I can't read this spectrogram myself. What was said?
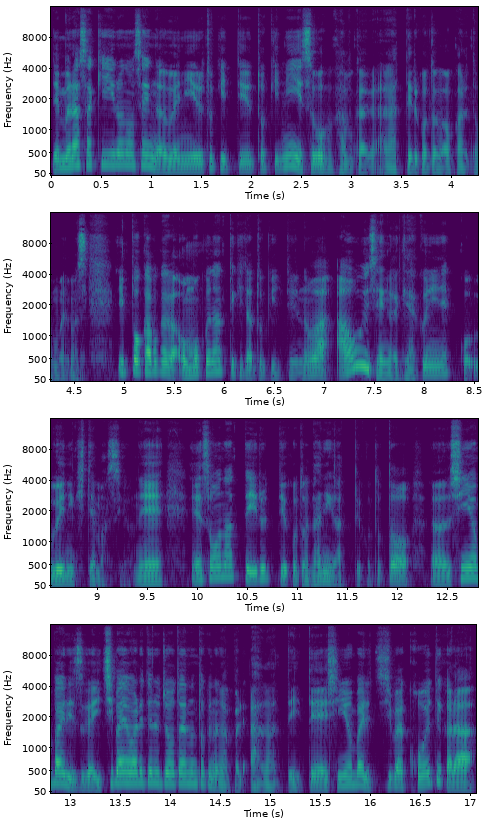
で、紫色の線が上にいる時っていう時にすごく株価が上がっていることがわかると思います。一方株価が重くなってきた時っていうのは青い線が逆にね、こう上に来てますよね。えそうなっているっていうことは何がってことと、信用倍率が1倍割れてる状態の時のがやっぱり上がっていて、信用倍率1倍超えてから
